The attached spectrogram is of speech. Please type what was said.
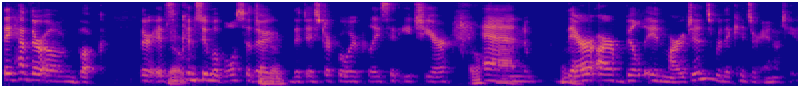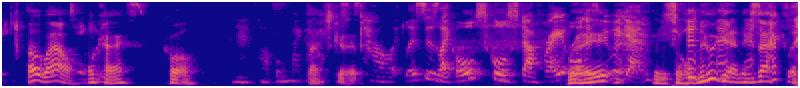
they have their own book. They're, it's Yep. consumable, so the, Okay. the district will replace it each year. Oh, And hmm. there are built-in margins where the kids are annotating. oh wow. Okay. notes. Cool. And I thought, oh my gosh, That's this is how it, this is like old school stuff, right? Old is Right. new again. But it's all new again. Exactly.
